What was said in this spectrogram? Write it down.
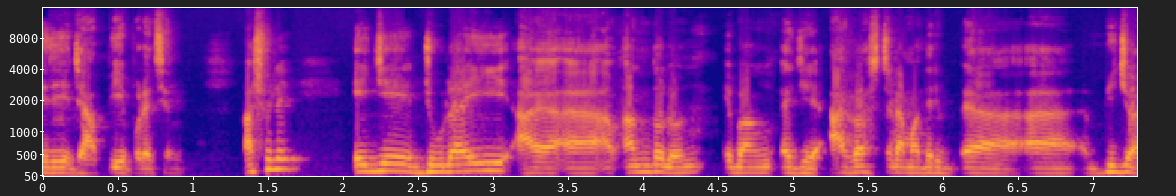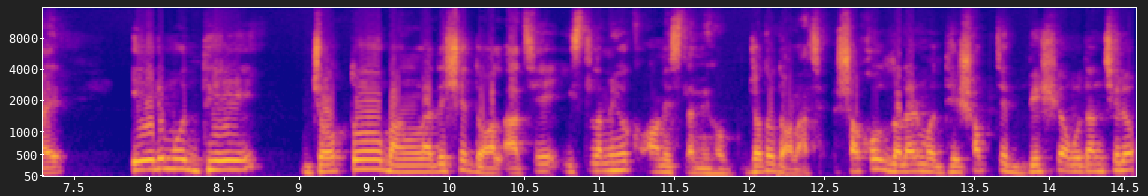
নিজে ঝাঁপিয়ে পড়েছেন। আসলে এই যে জুলাই আন্দোলন এবং এই যে আগস্টের আমাদের বিজয়, এর মধ্যে যত বাংলাদেশে দল আছে, ইসলামী হোক অন ইসলামী হোক, যত দল আছে, সকল দলের মধ্যে সবচেয়ে বেশি অবদান ছিল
